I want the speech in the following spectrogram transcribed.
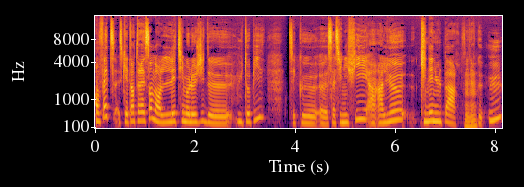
En fait, ce qui est intéressant dans l'étymologie de utopie, c'est que euh, ça signifie un, un lieu qui n'est nulle part. C'est-à-dire Mhm. que u,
